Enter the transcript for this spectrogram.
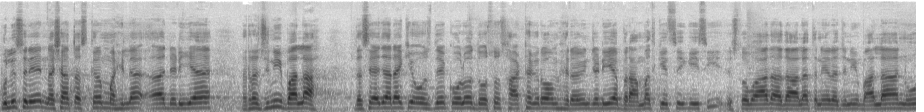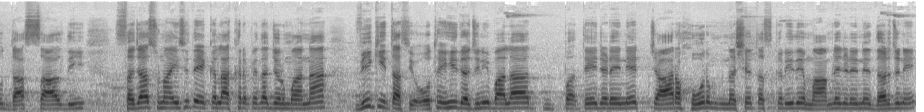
ਪੁਲਿਸ ਨੇ ਨਸ਼ਾ ਤਸਕਰ ਮਹਿਲਾ ਜਿਹੜੀ ਹੈ ਰਜਨੀ ਬਾਲਾ ਦੱਸਿਆ ਜਾ ਰਿਹਾ ਹੈ ਕਿ ਉਸ ਦੇ ਕੋਲੋਂ 260 ਗ੍ਰਾਮ ਹੈਰੋਇਨ ਜਿਹੜੀ ਹੈ ਬਰਾਮਦ ਕੀਤੀ ਗਈ ਸੀ। ਇਸ ਤੋਂ ਬਾਅਦ ਅਦਾਲਤ ਨੇ ਰਜਨੀ ਬਾਲਾ ਨੂੰ 10 ਸਾਲ ਦੀ ਸਜ਼ਾ ਸੁਣਾਈ ਸੀ ਤੇ 1 ਲੱਖ ਰੁਪਏ ਦਾ ਜੁਰਮਾਨਾ ਵੀ ਕੀਤਾ ਸੀ। ਉੱਥੇ ਹੀ ਰਜਨੀ ਬਾਲਾ ਪ- ਤੇ ਜਿਹੜੇ ਨੇ ਚਾਰ ਹੋਰ ਨਸ਼ੇ ਤਸਕਰੀ ਦੇ ਮਾਮਲੇ ਜਿਹੜੇ ਨੇ ਦਰਜ ਨੇ,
